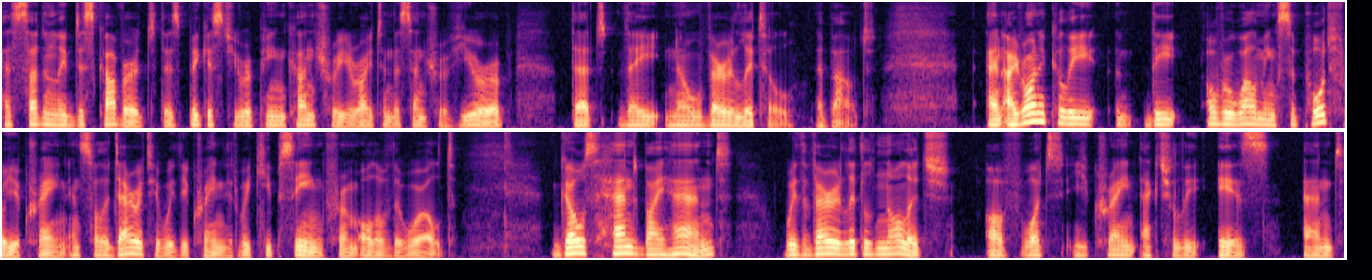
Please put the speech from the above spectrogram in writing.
has suddenly discovered this biggest European country right in the center of Europe that they know very little about. And ironically, the overwhelming support for Ukraine and solidarity with Ukraine that we keep seeing from all over the world goes hand by hand with very little knowledge of what Ukraine actually is and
